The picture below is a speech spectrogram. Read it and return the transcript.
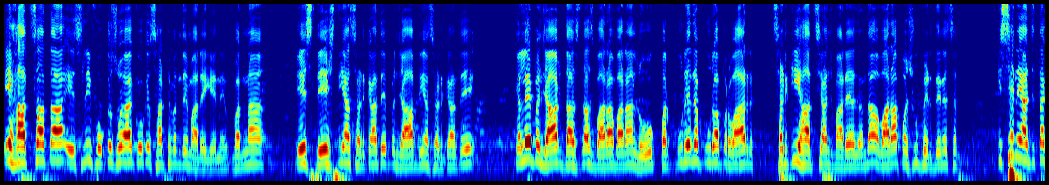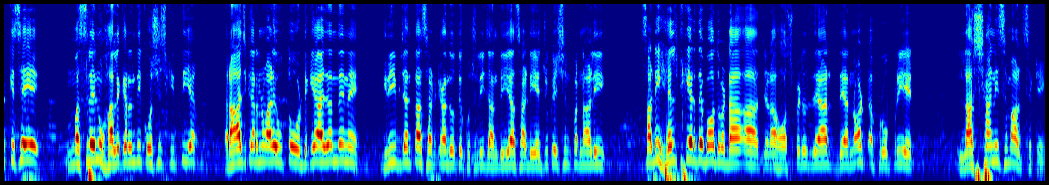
ਇਹ ਹਾਦਸਾ ਤਾਂ ਇਸ ਲਈ ਫੋਕਸ ਹੋਇਆ ਕਿਉਂਕਿ 60 ਬੰਦੇ ਮਾਰੇ ਗਏ ਨੇ। ਵਰਨਾ ਇਸ ਦੇਸ਼ ਦੀਆਂ ਸੜਕਾਂ ਤੇ, ਪੰਜਾਬ ਦੀਆਂ ਸੜਕਾਂ ਤੇ ਕੱਲੇ ਪੰਜਾਬ 10 10 12 12 ਲੋਕ, ਪਰ ਪੂਰੇ ਦਾ ਪੂਰਾ ਪਰਿਵਾਰ ਸੜਕੀ ਹਾਦਸਿਆਂ 'ਚ ਮਾਰਿਆ ਜਾਂਦਾ। ਆਵਾਰਾ ਪਸ਼ੂ ਫਿਰਦੇ ਨੇ ਸਰ। ਕਿਸੇ ਨੇ ਅੱਜ ਤੱਕ ਕਿਸੇ ਮਸਲੇ ਨੂੰ ਹੱਲ ਕਰਨ ਦੀ ਕੋਸ਼ਿਸ਼ ਕੀਤੀ ਆ? ਰਾਜ ਕਰਨ ਵਾਲੇ ਉੱਤੋਂ ਉੱਡ ਕੇ ਆ ਜਾਂਦੇ ਨੇ। ਗਰੀਬ ਜਨਤਾ ਸੜਕਾਂ ਦੇ ਉੱਤੇ ਕੁਚਲੀ ਜਾਂਦੀ ਆ। ਸਾਡੀ ਐਜੂਕੇਸ਼ਨ ਪ੍ਰਣਾਲੀ, ਸਾਡੀ ਹੈਲਥ ਕੇਅਰ ਤੇ ਬਹੁਤ ਵੱਡਾ ਜਿਹੜਾ ਹਸਪੀਟਲਸ ਦੇ ਆਰ ਦੇ ਆਰ ਨਾਟ ਅਪਰੋਪਰੀਏਟ ਲਾਸ਼ਾਂ ਨਹੀਂ ਸੰਭਾਲ ਸਕੇ।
